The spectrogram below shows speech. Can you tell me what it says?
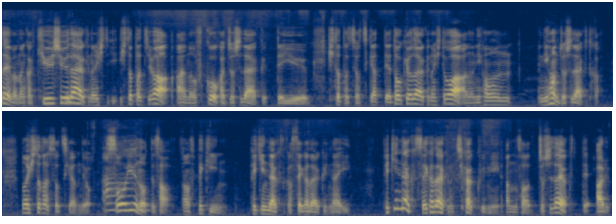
例えばなんか九州大学の人たちは、あの福岡女子大学っていう人たちと付き合って東京大学の人はあの日本日本女子大学とかの人たちと付き合うんだよ。そういうのってさあの北京北京大学とか清華大学にない北京大学清華大学の近くにあのさ女子大学ってある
